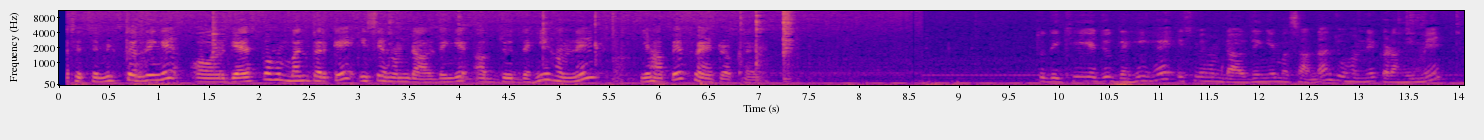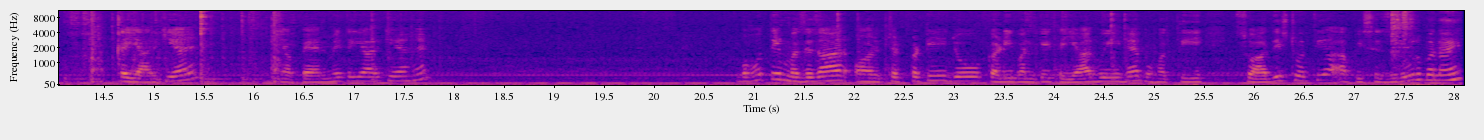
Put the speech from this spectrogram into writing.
अच्छे से मिक्स कर देंगे और गैस को हम बंद करके इसे हम डाल देंगे। अब जो दही हमने यहाँ पे फेंट रखा है। तो देखिए, ये जो दही है, इसमें हम डाल देंगे मसाला, जो हमने कढ़ाई में तैयार किया है, या पैन में तैयार किया है। बहुत ही मज़ेदार और चटपटी जो कड़ी बनके तैयार हुई है, बहुत ही स्वादिष्ट होती है, आप इसे ज़रूर बनाएँ।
